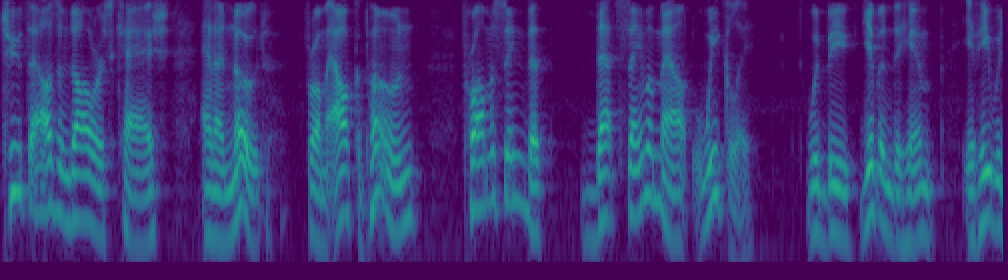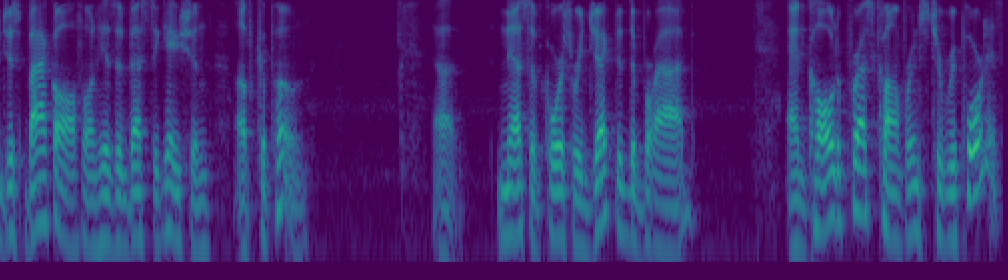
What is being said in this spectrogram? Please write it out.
$2,000 cash and a note from Al Capone promising that that same amount weekly would be given to him if he would just back off on his investigation of Capone. Uh, Ness, of course, rejected the bribe and called a press conference to report it.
